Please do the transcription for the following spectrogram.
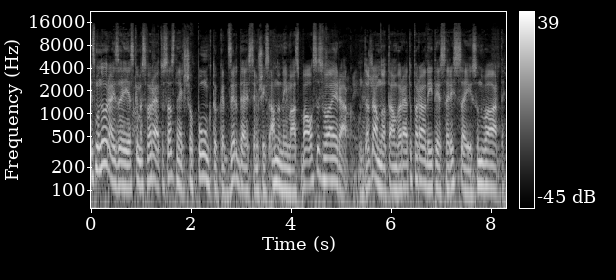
Esmu noraizējies, ka mēs varētu sasniegt šo punktu, kad dzirdēsim šīs anonīmās balsis vairāk, un dažām no tām varētu parādīties arī sejas un vārdi,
